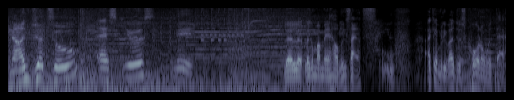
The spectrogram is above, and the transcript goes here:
Nanjutsu. Excuse me. Look, look, look at my man help. He's like, oof. I can't believe I just caught him with that.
